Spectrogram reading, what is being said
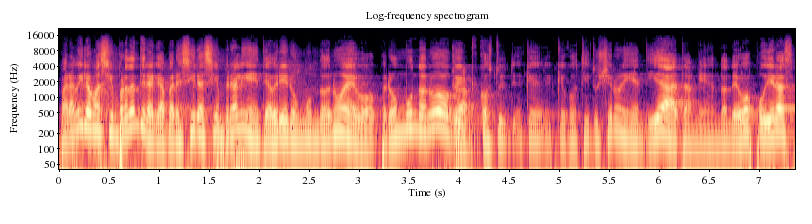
Para mí lo más importante era que apareciera siempre alguien y te abriera un mundo nuevo, pero un mundo nuevo que, Claro. que constitu- que- que constituyera una identidad también, donde vos pudieras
